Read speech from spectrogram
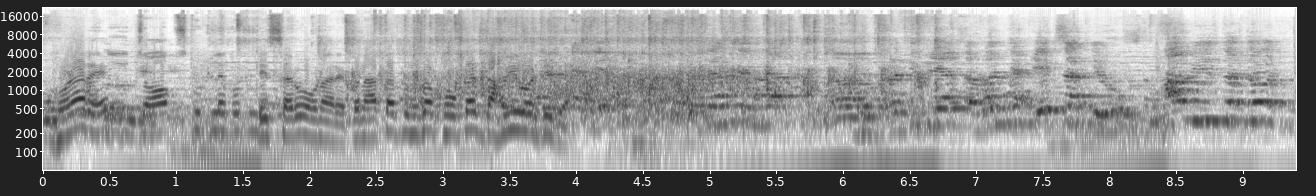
होणार आहे. जॉब्स कुठल्या कुठल्या? ते सर्व होणार आहे. पण आता तुमचा फोकस दहावीवरती द्या. विद्यार्थ्यांच्या अ, प्रतिक्रिया सर्वांच्या एक साथ घेऊ हा वीज जोड.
